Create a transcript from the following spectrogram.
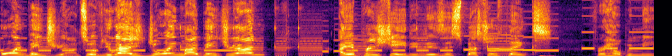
on Patreon. So if you guys join my Patreon, I appreciate it. It is a special thanks for helping me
